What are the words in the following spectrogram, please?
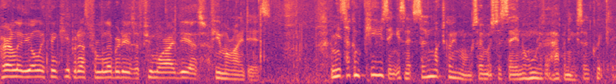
Apparently, the only thing keeping us from liberty is a few more ideas. A few more ideas. I mean, it's so confusing, isn't it? So much going wrong, so much to say, and all of it happening so quickly.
